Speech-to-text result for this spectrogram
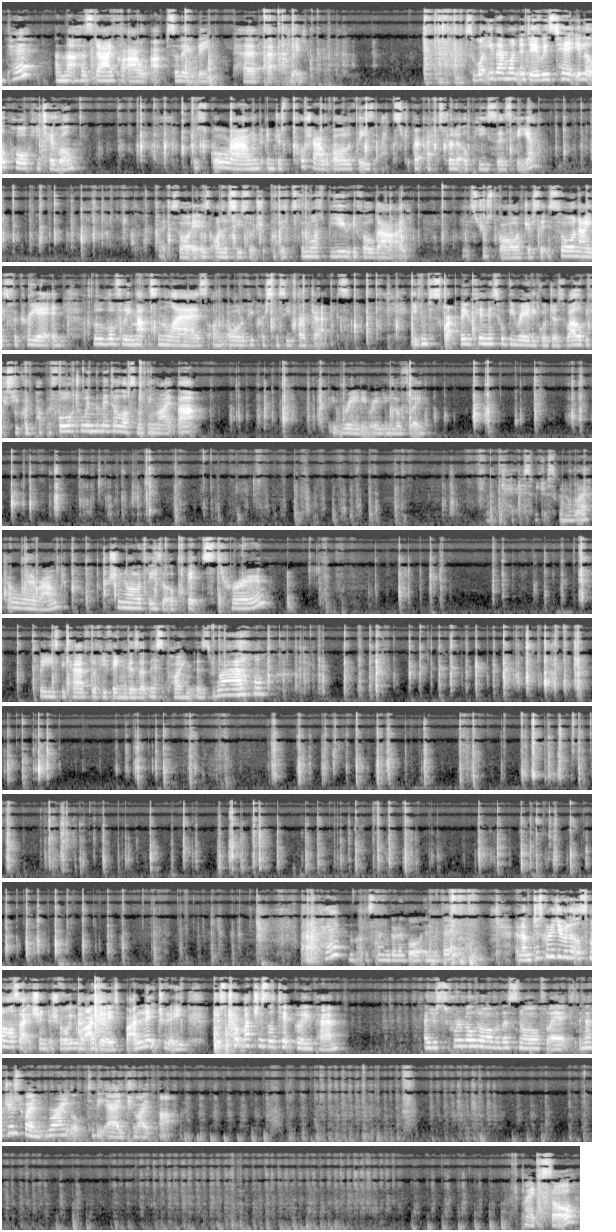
Okay, and that has die cut out absolutely perfectly. So what you then want to do is take your little pokey tool, just go around and just push out all of these extra uh, extra little pieces here. Like, so it is honestly such, it's the most beautiful die. It's just gorgeous. It's so nice for creating lovely mats and layers on all of your Christmassy projects. Even for scrapbooking, this would be really good as well because you could pop a photo in the middle or something like that. Be really, really lovely. Going to work our way around, pushing all of these little bits through. Please be careful of your fingers at this point as well. Okay, that's then going to go in the bin. And I'm just going to do a little small section to show you what I did. But I literally just took my chisel tip glue pen. I just scribbled over the snowflakes and I just went right up to the edge like that. Like so.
